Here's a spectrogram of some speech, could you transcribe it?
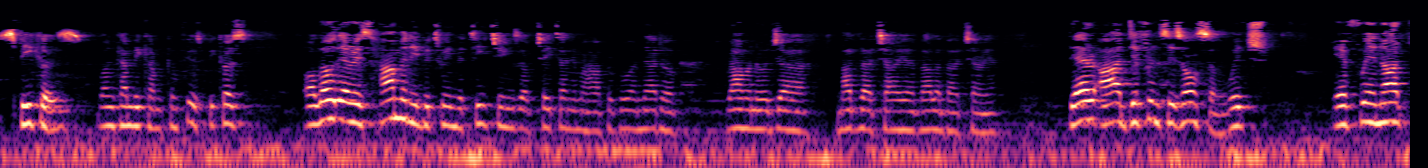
speakers, one can become confused because although there is harmony between the teachings of Chaitanya Mahaprabhu and that of Ramanuja, Madhvacharya, Vallabhacharya, there are differences also, which if we're not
